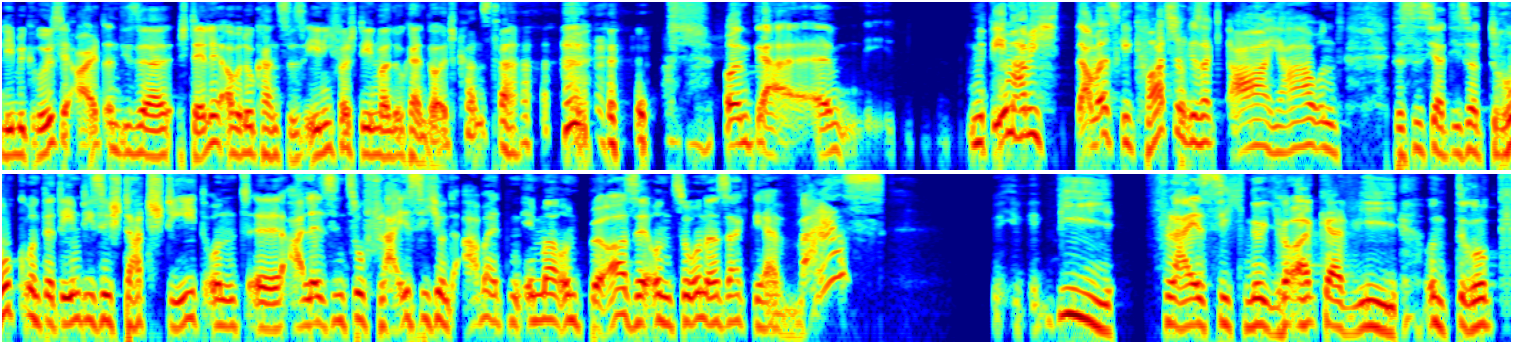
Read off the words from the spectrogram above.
Liebe Grüße, Art, an dieser Stelle, aber du kannst es eh nicht verstehen, weil du kein Deutsch kannst. und der, ähm, mit dem habe ich damals gequatscht und gesagt, ah ja, und das ist ja dieser Druck, unter dem diese Stadt steht und äh, alle sind so fleißig und arbeiten immer und Börse und so. Und dann sagt er, was? Wie fleißig New Yorker, wie und Druck?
